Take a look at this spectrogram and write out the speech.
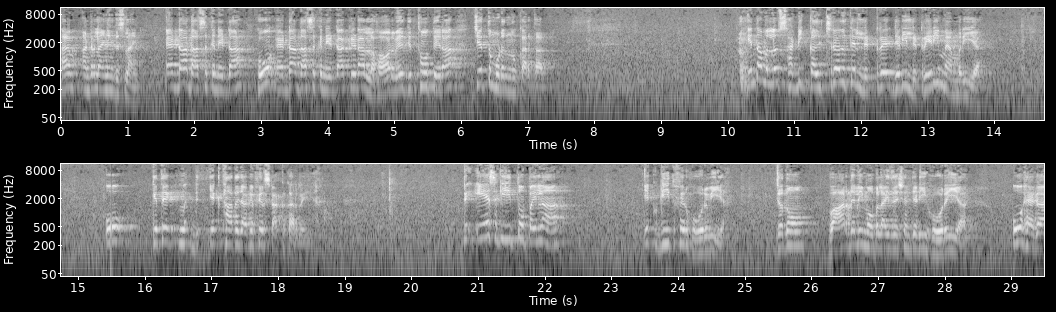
I am underlining this line ਐਡਾ ਦੱਸ ਕੈਨੇਡਾ, ਹੋ ਐਡਾ ਦੱਸ ਕੈਨੇਡਾ ਕਿਹੜਾ ਲਾਹੌਰ ਵੇ, ਜਿੱਥੋਂ ਤੇਰਾ ਚਿੱਤ ਮੁੜਨ ਨੂੰ ਕਰਦਾ। ਇਹਦਾ ਮਤਲਬ ਸਾਡੀ ਕਲਚਰਲ ਤੇ ਲਿਟਰੇ ਜਿਹੜੀ ਲਿਟਰੇਰੀ ਮੈਮਰੀ ਆ, ਉਹ ਕਿਤੇ ਇੱਕ ਥਾਂ ਤੇ ਜਾ ਕੇ ਫਿਰ ਸਟਕ ਕਰ ਰਹੀ ਹੈ। ਤੇ ਇਸ ਗੀਤ ਤੋਂ ਪਹਿਲਾਂ ਇੱਕ ਗੀਤ ਫਿਰ ਹੋਰ ਵੀ ਆ। ਜਦੋਂ ਵਾਰ ਦੇ ਲਈ ਮੋਬਿਲਾਈਜੇਸ਼ਨ ਜਿਹੜੀ ਹੋ ਰਹੀ ਆ, ਉਹ ਹੈਗਾ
